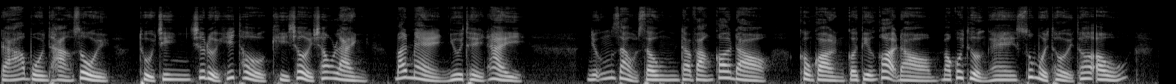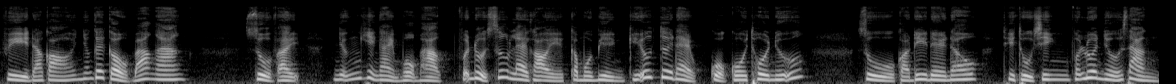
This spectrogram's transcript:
Đã 4 tháng rồi, Thủ Trinh chưa được hít thở khí trời trong lành, mát mẻ như thế này. Những dòng sông đã vắng con đò, không còn có tiếng gọi đò mà cô thường nghe suốt một thời thơ ấu vì đã có những cây cầu ba ngang. Dù vậy, những hình ảnh mộ mạc vẫn đủ sức lè gọi cả một biển ký ức tươi đẹp của cô thôi nữ. Dù có đi đến đâu thì Thủ Trinh vẫn luôn nhớ rằng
